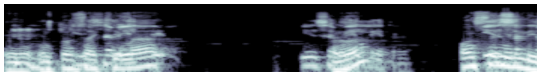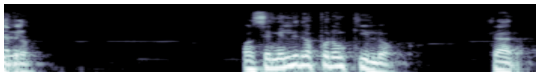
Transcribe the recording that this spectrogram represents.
entonces, hay que más. 15 mil litros. 11 mil litros. 11 mil litros por un kilo. Claro.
